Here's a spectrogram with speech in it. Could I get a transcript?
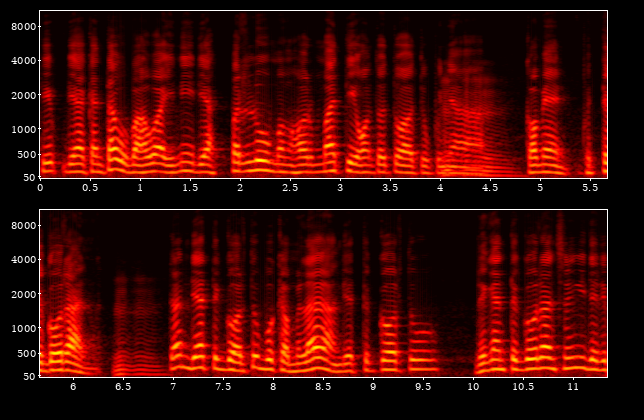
dia akan tahu bahawa ini dia perlu menghormati orang tua-tua tu punya Hmm. komen, teguran. Hmm. Dan dia tegur tu bukan melarang, dia tegur tu dengan teguran sendiri jadi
